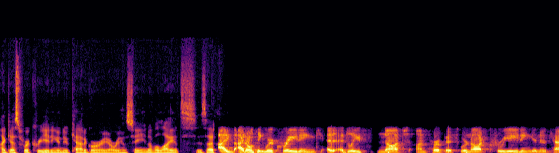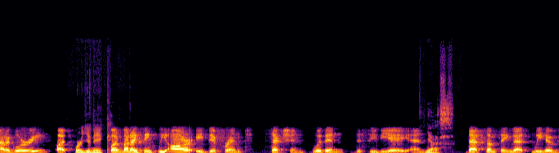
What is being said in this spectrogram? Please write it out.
I guess we're creating a new category, are we, Hossein, of alliance? Is that? I, I don't think we're creating, at, at least not on purpose. We're not creating a new category, but we're unique. But but I think we are a different section within the CBA, and yes, that's something that we have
